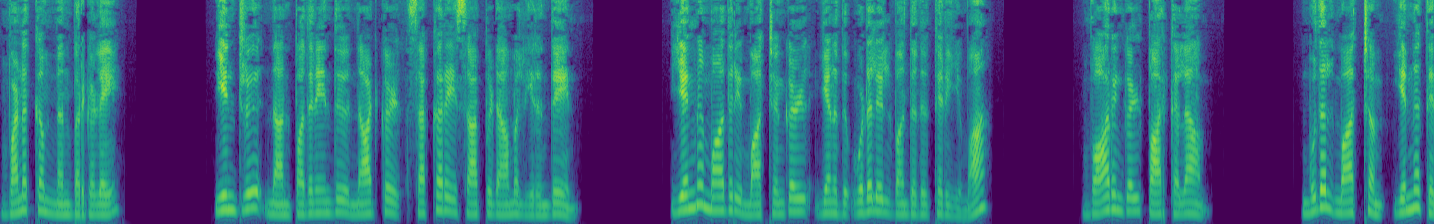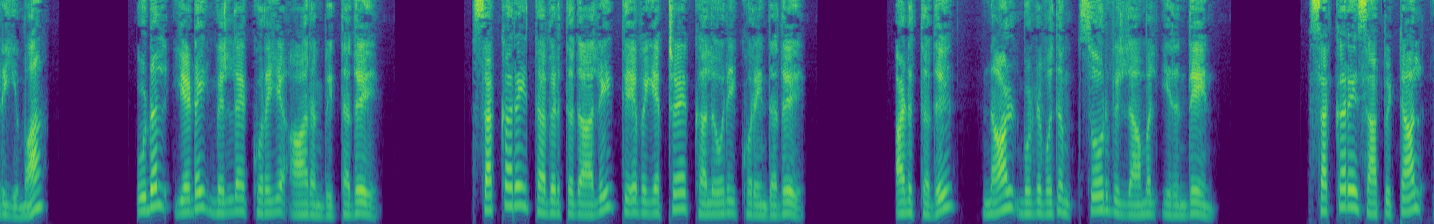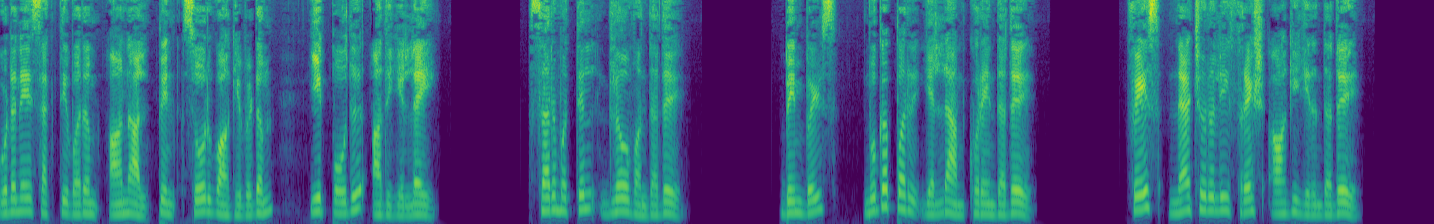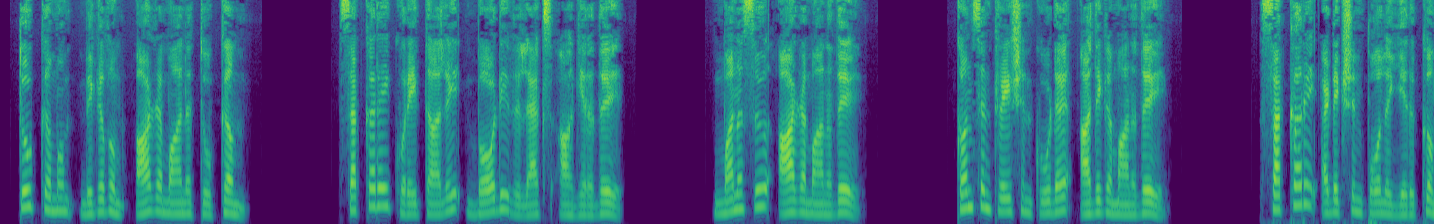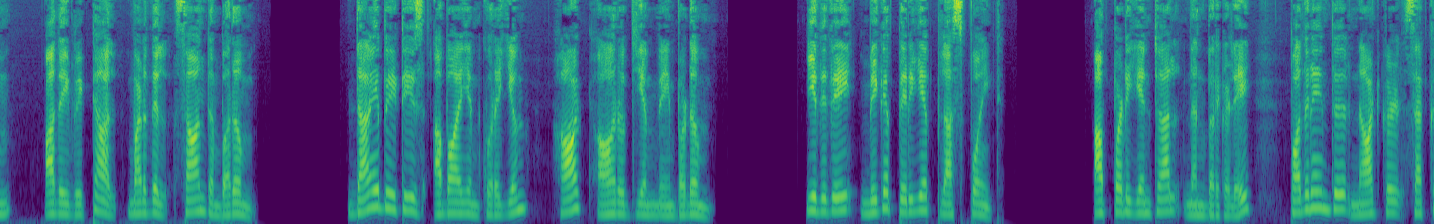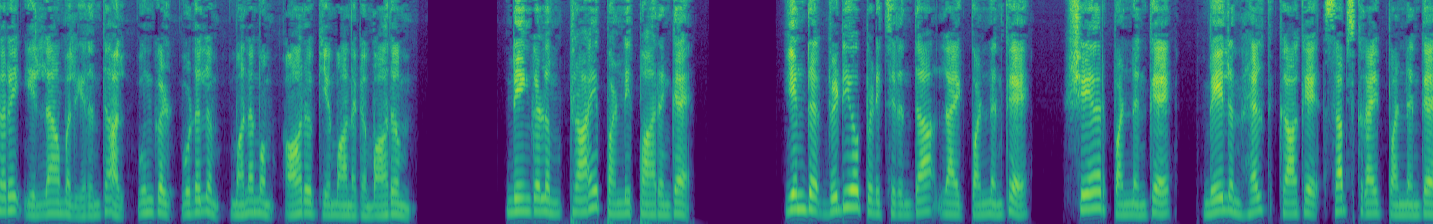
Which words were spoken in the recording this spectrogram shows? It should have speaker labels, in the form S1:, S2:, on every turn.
S1: வணக்கம் நண்பர்களே. இன்று நான் பதினைந்து நாட்கள் சர்க்கரை சாப்பிடாமல் இருந்தேன். என்ன மாதிரி மாற்றங்கள் எனது உடலில் வந்தது தெரியுமா? வாருங்கள் பார்க்கலாம். முதல் மாற்றம் என்ன தெரியுமா? உடல் எடை மெல்ல குறைய ஆரம்பித்தது. சர்க்கரை தவிர்த்ததாலே தேவையற்ற கலோரி குறைந்தது. அடுத்தது நாள் முழுவதும் சோர்வில்லாமல் இருந்தேன். சர்க்கரை சாப்பிட்டால் உடனே சக்தி வரும் ஆனால் பின் சோர்வாகிவிடும். இப்போது அது இல்லை. சருமத்தில் க்ளோ வந்தது. பிம்பிள்ஸ் முகப்பரு எல்லாம் குறைந்தது. ஃபேஸ் நேச்சுரலி ஃப்ரெஷ் ஆகியிருந்தது. தூக்கமும் மிகவும் ஆழமான தூக்கம். சர்க்கரை குறைத்தாலே பாடி ரிலாக்ஸ் ஆகிறது. மனசு ஆழமானது. கான்சென்ட்ரேஷன் கூட அதிகமானது. சர்க்கரை அடிக்ஷன் போல இருக்கும் அதை விட்டால் மனதில் சாந்தம் வரும். டயபெட்டிஸ் அபாயம் குறையும் ஹார்ட் ஆரோக்கியம் மேம்படும். இதுவே மிகப்பெரிய பிளஸ் பாயிண்ட் அப்படியென்றால் நண்பர்களே பதினைந்து நாட்கள் சர்க்கரை இல்லாமல் இருந்தால் உங்கள் உடலும் மனமும் ஆரோக்கியமானக மாறும். நீங்களும் ட்ரை பண்ணி பாருங்க. இந்த வீடியோ பிடிச்சிருந்தா லைக் பண்ணுங்க ஷேர் பண்ணுங்க மேலும் ஹெல்த்காக சப்ஸ்கிரைப் பண்ணுங்க.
